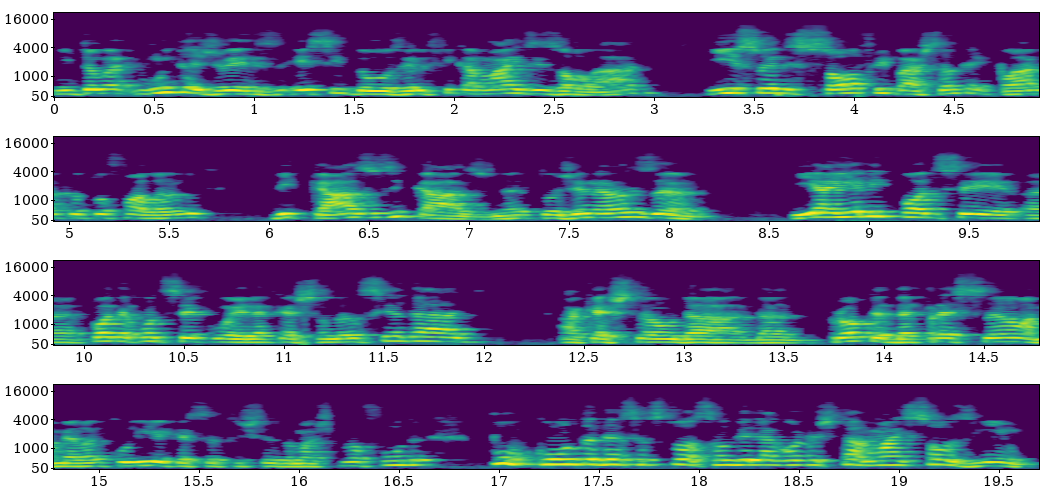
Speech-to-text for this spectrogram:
Então, é, muitas vezes, esse idoso ele fica mais isolado, e isso ele sofre bastante. É claro que eu estou falando de casos e casos, né? Estou generalizando. E aí ele pode ser, é, pode acontecer com ele a questão da ansiedade, a questão da, da, própria depressão, a melancolia, que é essa tristeza mais profunda, por conta dessa situação dele agora estar mais sozinho.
